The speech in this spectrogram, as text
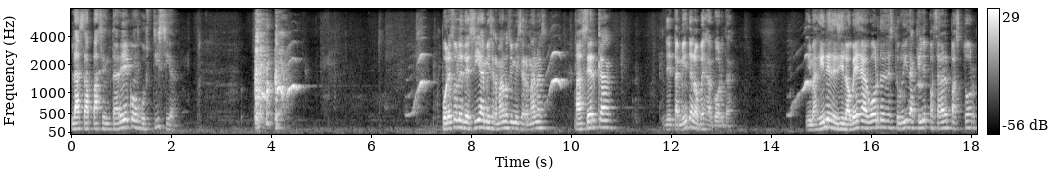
las apacentaré con justicia Por eso les decía a mis hermanos y mis hermanas acerca de, también de la oveja gorda. Imagínense si la oveja gorda es destruida, ¿qué le pasará al pastor?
